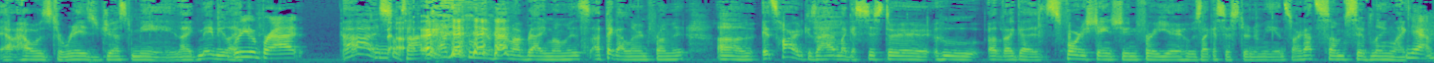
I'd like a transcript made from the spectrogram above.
how it was to raise just me. Like maybe like were you a brat? Ah, it's sometimes I definitely have had my bratty moments. I think I learned from it. Um, it's hard because I had like a sister who, uh, like a foreign exchange student for a year, who was like a sister to me, and so I got some sibling. Like, Yeah.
